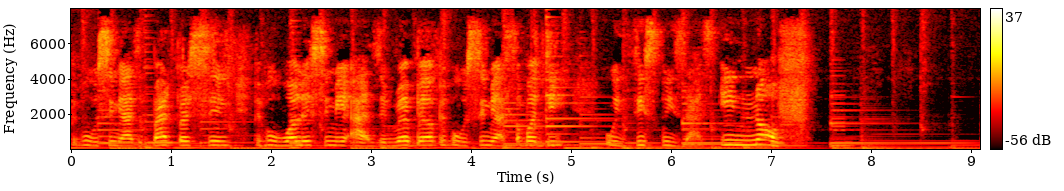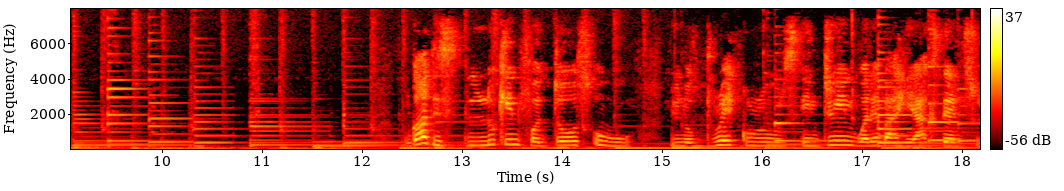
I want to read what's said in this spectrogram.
People will see me as a bad person. People will always see me as a rebel. People will see me as somebody who is this, who is that. Enough. God is looking for those who, you know, break rules in doing whatever He asks them to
